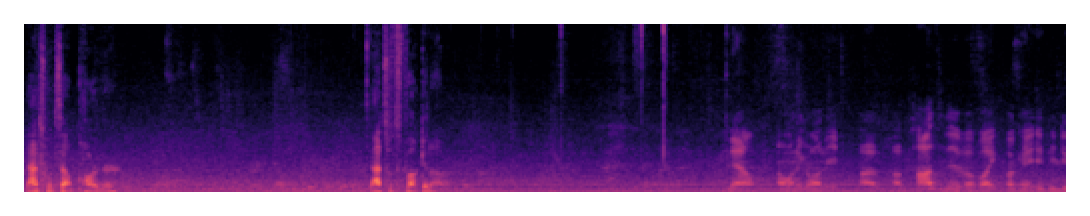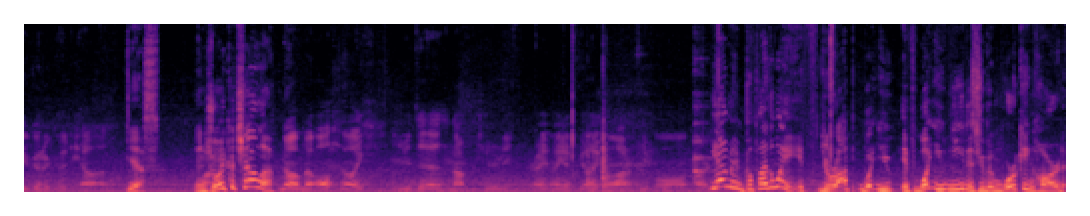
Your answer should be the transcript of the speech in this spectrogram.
That's what's up, partner. That's what's fucking up. Now, I want to go on the uh, a positive of like, okay, if you do go to Coachella, Yes. Enjoy Coachella. no, but also like use it as an opportunity, right? Like I feel like a lot of people are. Yeah, I mean, but by the way, if you're op- what you if what you need is you've been working hard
